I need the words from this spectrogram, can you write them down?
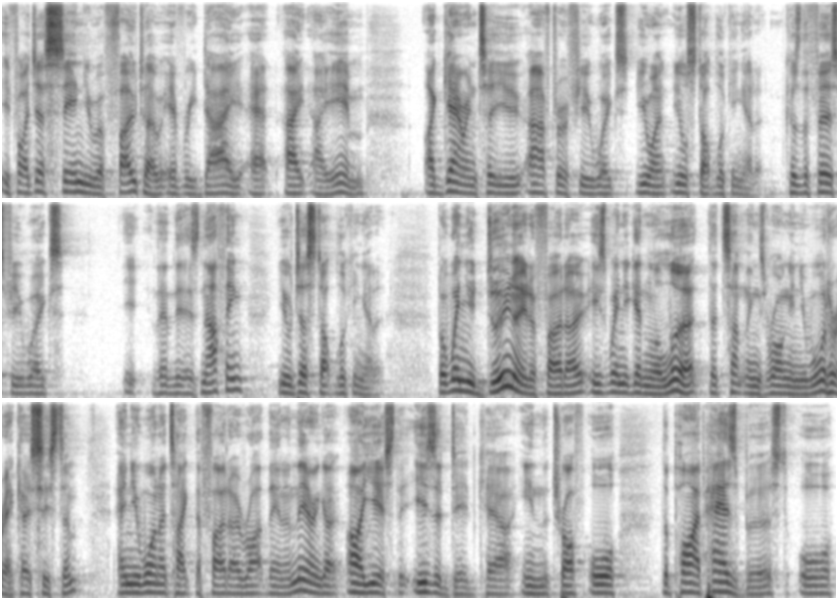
if I just send you a photo every day at 8 a.m., I guarantee you after a few weeks you won't, you'll stop looking at it because the first few weeks then there's nothing, you'll just stop looking at it. But when you do need a photo is when you get an alert that something's wrong in your water ecosystem and you want to take the photo right then and there and go, oh yes, there is a dead cow in the trough or the pipe has burst or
